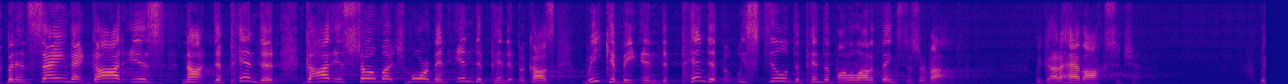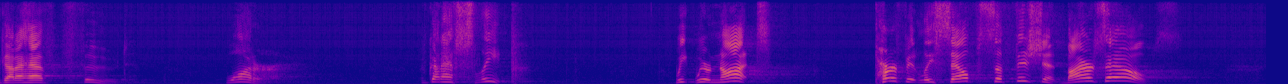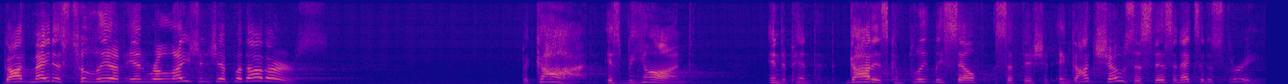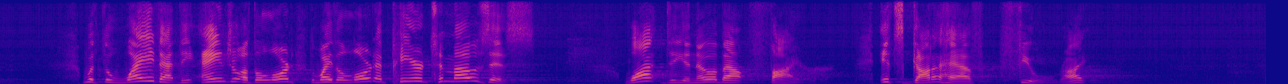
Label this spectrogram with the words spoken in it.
But in saying that God is not dependent, God is so much more than independent because we can be independent, but we still depend upon a lot of things to survive. We got to have oxygen, we got to have food, water, we've got to have sleep. We, we're not perfectly self sufficient by ourselves. God made us to live in relationship with others. But God is beyond independent. God is completely self sufficient. And God shows us this in Exodus 3 with the way that the angel of the Lord, the way the Lord appeared to Moses. What do you know about fire? It's got to have fuel, right?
